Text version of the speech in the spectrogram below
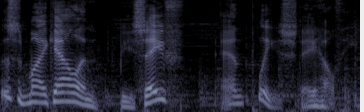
This is Mike Allen. Be safe and please stay healthy.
